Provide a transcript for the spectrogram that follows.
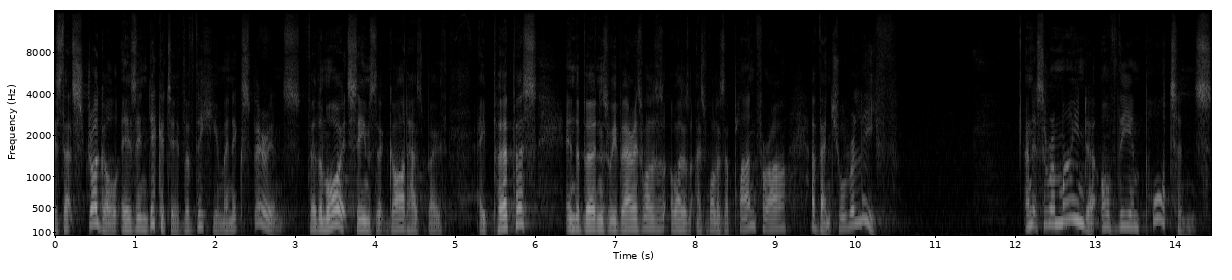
is that struggle is indicative of the human experience. Furthermore, it seems that God has both a purpose in the burdens we bear as well as, as, well as a plan for our eventual relief. And it's a reminder of the importance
